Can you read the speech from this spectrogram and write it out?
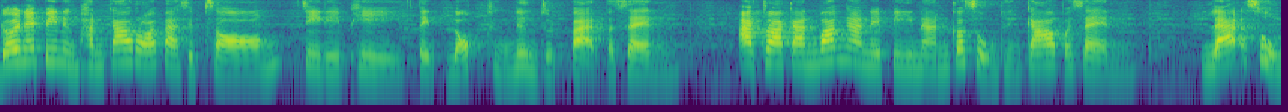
โดยในปี 1982 GDP ติดลบถึง 1.8%อัตราการว่างงานในปีนั้นก็สูงถึง 9%และสูง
